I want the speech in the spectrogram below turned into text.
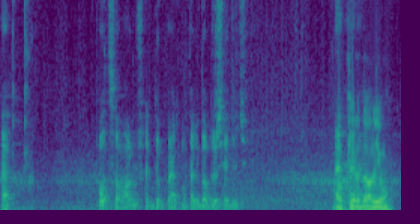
Po co ma ruszać dupę, jak mu tak dobrze siedzieć? Opierdolił.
